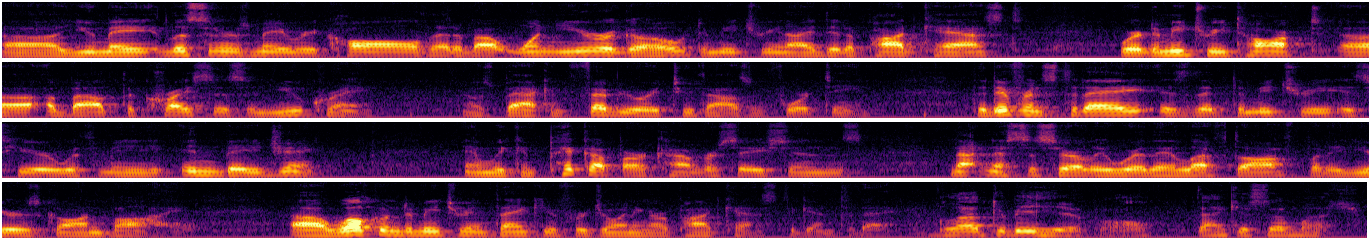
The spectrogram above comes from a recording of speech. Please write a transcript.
Uh, you may listeners may recall that about one year ago, Dmitry and I did a podcast where Dmitry talked uh, about the crisis in Ukraine. It was back in February 2014. The difference today is that Dmitry is here with me in Beijing, and we can pick up our conversations not necessarily where they left off, but a year's gone by. Uh, welcome, Dmitry, and thank you for joining our podcast again today. Glad to be here, Paul. Thank you so much.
